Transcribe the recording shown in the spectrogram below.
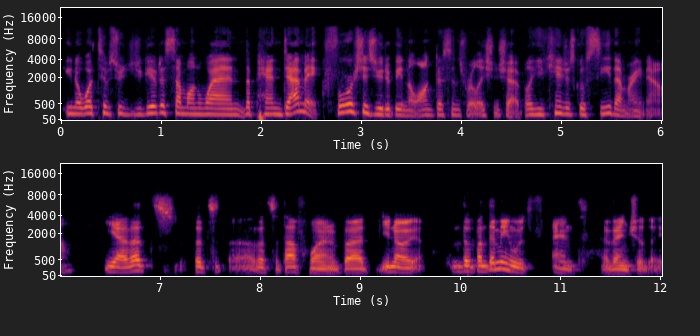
you know what tips would you give to someone when the pandemic forces you to be in a long distance relationship? Like you can't just go see them right now yeah that's that's uh, that's a tough one but you know the pandemic would end eventually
